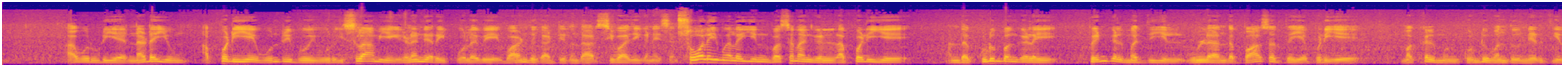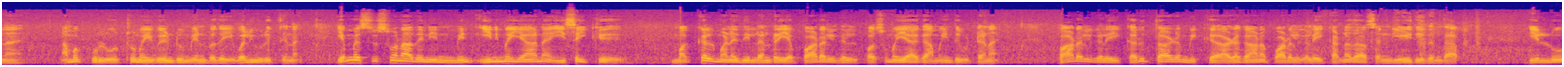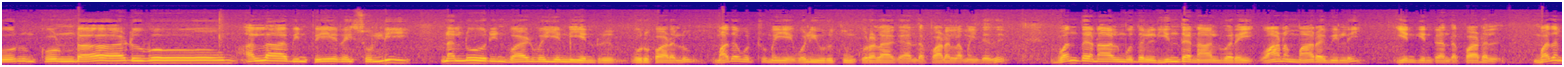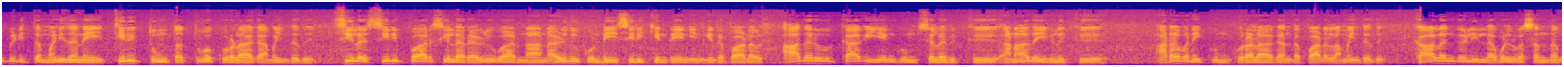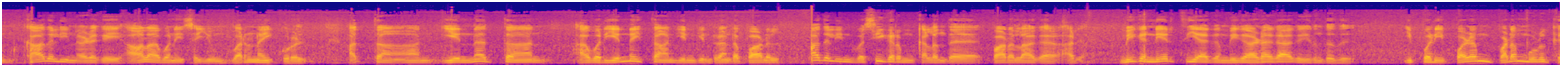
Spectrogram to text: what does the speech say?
அவருடைய நடையும் அப்படியே ஒன்றி போய் ஒரு இஸ்லாமிய இளைஞரைப் போலவே வாழ்ந்து காட்டியிருந்தார் சிவாஜி கணேசன். சோலைமலையின் வசனங்கள் அப்படியே அந்த குடும்பங்களை பெண்கள் மத்தியில் உள்ள அந்த பாசத்தை அப்படியே மக்கள் முன் கொண்டு வந்து நிறுத்தின நமக்குள் ஒற்றுமை வேண்டும் என்பதை வலியுறுத்தின. எம் எஸ் விஸ்வநாதனின் மின் இனிமையான இசைக்கு மக்கள் மனதில் அன்றைய பாடல்கள் பசுமையாக அமைந்துவிட்டன. பாடல்களை கருத்தாழம் மிக்க அழகான பாடல்களை கண்ணதாசன் எழுதியிருந்தார். எல்லோரும் கொண்டாடுவோம் அல்லாவின் பெயரை சொல்லி நல்லோரின் வாழ்வை எண்ணி என்று ஒரு பாடலும் மத ஒற்றுமையை வலியுறுத்தும் குரலாக அந்த பாடல் அமைந்தது. வந்த நாள் முதல் இந்த நாள் வரை வானம் மாறவில்லை என்கின்ற அந்த பாடல் மதம் பிடித்த மனிதனை திரித்தும் தத்துவ குரலாக அமைந்தது. சிலர் சிரிப்பார் சிலர் அழுவார் நான் அழுது கொண்டே சிரிக்கின்றேன் என்கின்ற பாடல். ஆதரவுக்காக இயங்கும் சிலருக்கு அனாதைகளுக்கு அரவணைக்கும் குரலாக அந்த பாடல் அமைந்தது. காலங்களில் அவள் வசந்தம் காதலின் அழகை ஆலாபனை செய்யும் வர்ணை குரல். அத்தான் என்னத்தான் அவர் என்னைத்தான் என்கின்ற அந்த பாடல். காதலின் வசீகரம் கலந்த பாடலாக அ- மிக நேர்த்தியாக மிக அழகாக இருந்தது. இப்படி பழம் படம் முழுக்க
